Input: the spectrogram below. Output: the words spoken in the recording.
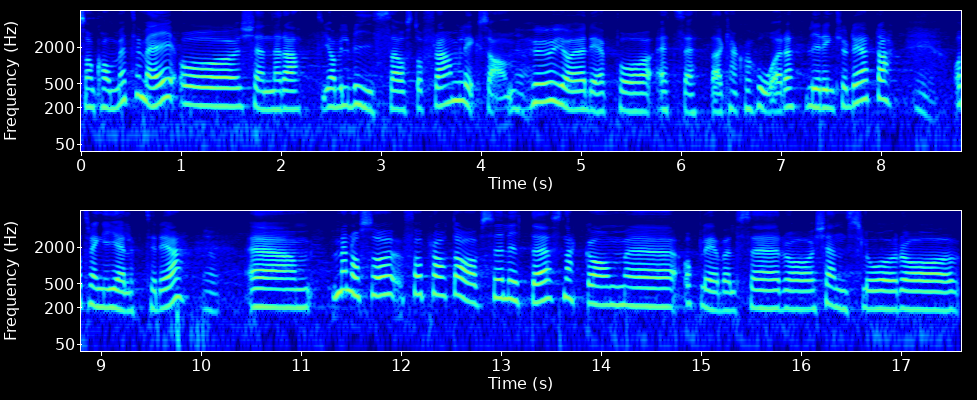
som kommer till mig och känner att jag vill visa och stå fram. Liksom. Ja. Hur gör jag det på ett sätt där kanskje håret blir inkludert da, Mm. og trenger hjelp til det. Ja. Um, men også få prate av seg litt, snakke om uh, opplevelser og følelser og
